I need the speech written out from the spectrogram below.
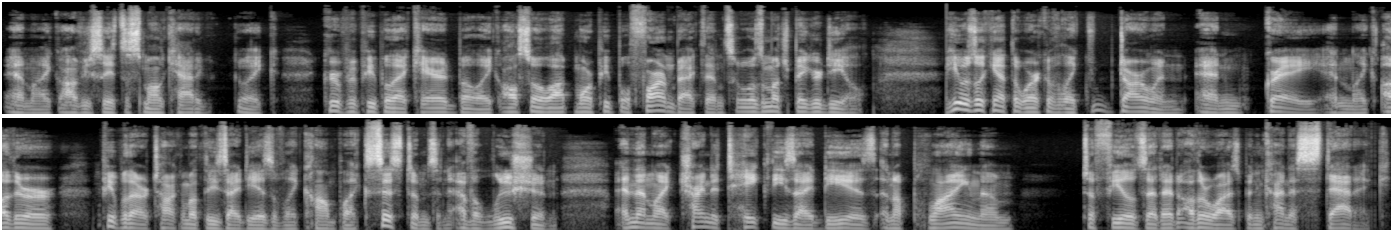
And like obviously it's a small category like group of people that cared, but like also a lot more people farmed back then, so it was a much bigger deal. He was looking at the work of like Darwin and Gray and like other people that were talking about these ideas of like complex systems and evolution and then like trying to take these ideas and applying them to fields that had otherwise been kind of static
